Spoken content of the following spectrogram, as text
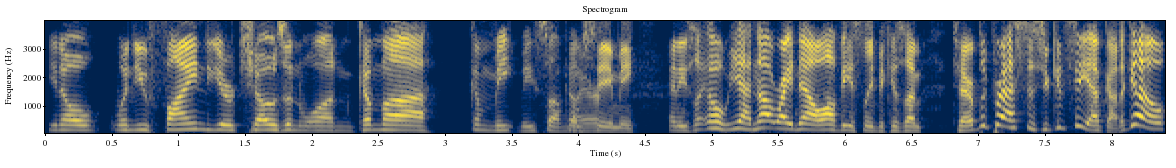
you know, when you find your chosen one, come uh, come meet me somewhere. come see me. And he's like, oh, yeah, not right now, obviously, because I'm terribly pressed, as you can see. I've got to go.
